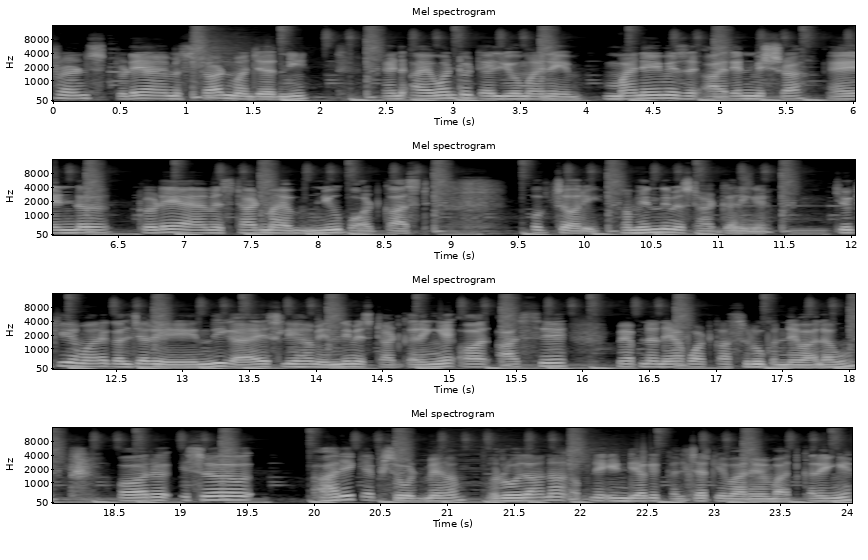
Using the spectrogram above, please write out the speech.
friends, today I am start my journey and I want to tell you my name. My name is Aryan Mishra and uh, today I am start my new podcast. अब सॉरी हम हिंदी में स्टार्ट करेंगे क्योंकि हमारा कल्चर हिंदी का है इसलिए हम हिंदी में स्टार्ट करेंगे और आज से मैं अपना नया पॉडकास्ट शुरू करने वाला हूँ और इस हर एक एपिसोड में हम रोज़ाना अपने इंडिया के कल्चर के बारे में बात करेंगे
